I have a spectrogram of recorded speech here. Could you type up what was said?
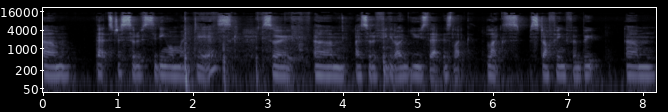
Um, that's just sort of sitting on my desk. So um, I sort of figured I'd use that as like like stuffing for boot. Um,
